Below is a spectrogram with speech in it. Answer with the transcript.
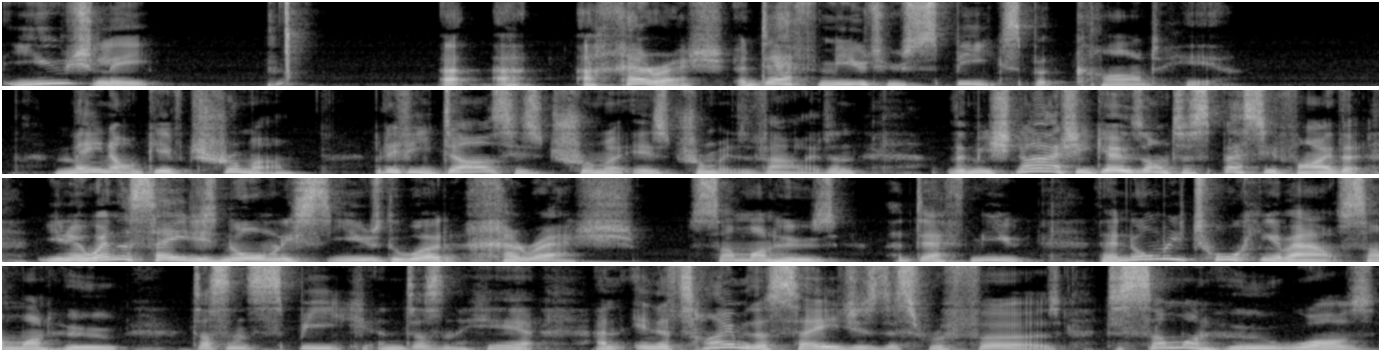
Usually, a, a, a cheresh, a deaf mute who speaks but can't hear, may not give truma, but if he does, his truma is truma is valid. And the Mishnah actually goes on to specify that, you know, when the sages normally use the word cheresh, someone who's a deaf mute, they're normally talking about someone who doesn't speak and doesn't hear. And in the time of the sages, this refers to someone who was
